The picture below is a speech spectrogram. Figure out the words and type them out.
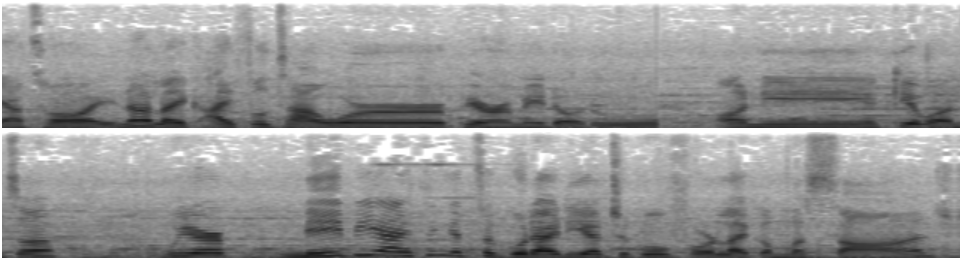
यहाँ छ होइन? लाइक आइफल टावर पिरामिडहरू अनि के भन्छ we are maybe I think it's a good idea to go for like a massage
